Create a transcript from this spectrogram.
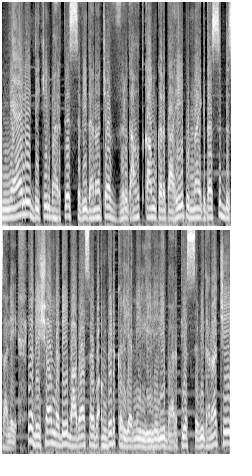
न्यायालय देखील भारतीय संविधानाच्या विरोधात काम करत आहे. पुन्हा एकदा सिद्ध झाले. या देशामध्ये बाबासाहेब आंबेडकर यांनी लिहिलेली भारतीय संविधानाची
